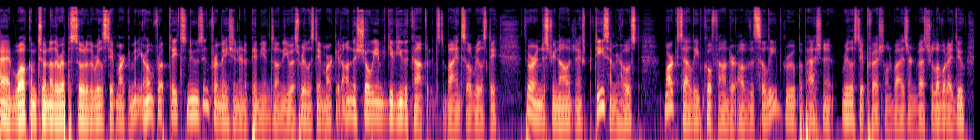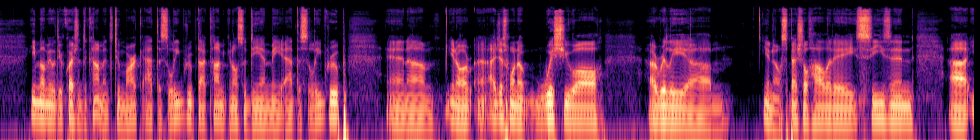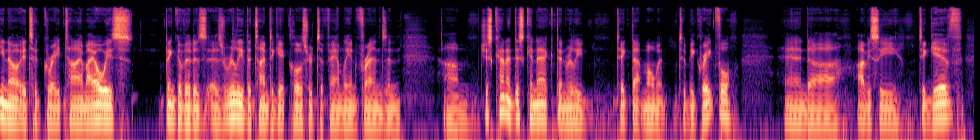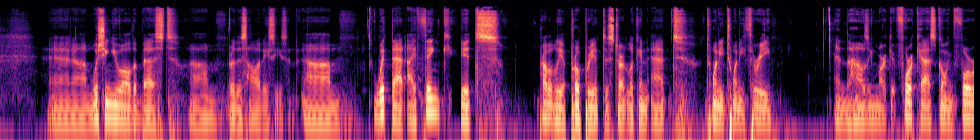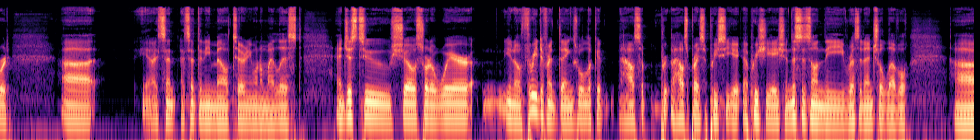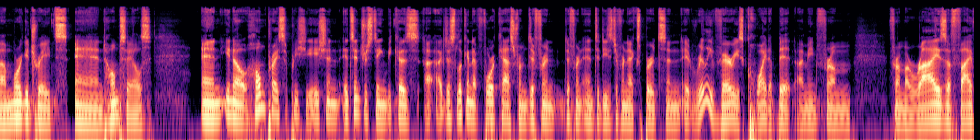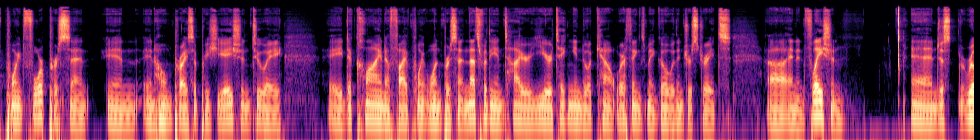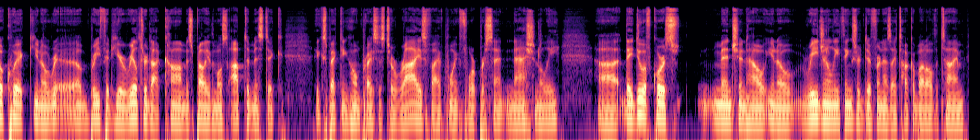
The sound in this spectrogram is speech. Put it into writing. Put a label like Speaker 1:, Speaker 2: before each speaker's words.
Speaker 1: right, welcome to another episode of the Real Estate Market Minute, your home for updates, news, information, and opinions on the U.S. real estate market. On the show, we aim to give you the confidence to buy and sell real estate through our industry knowledge and expertise. I'm your host, Mark Salib, co-founder of the Salib Group, a passionate real estate professional advisor, investor. Love what I do. Email me with your questions and comments to mark at thesalibgroup.com. You can also DM me at the Salib Group. And, um, you know, I just want to wish you all a really, um, you know, special holiday season uh, you know, it's a great time. I always think of it as, as really the time to get closer to family and friends and um, just kind of disconnect and really take that moment to be grateful and uh, obviously to give. And um, wishing you all the best um, for this holiday season. Um, with that, I think it's probably appropriate to start looking at 2023 and the housing market forecast going forward. Uh, you know, I sent I sent an email to anyone on my list, and just to show sort of where you know three different things. We'll look at house house price appreciate, appreciation. This is on the residential level, uh, mortgage rates and home sales. And you know, home price appreciation. It's interesting because I just looking at forecasts from different different entities, different experts, and it really varies quite a bit. I mean, from from a rise of 5.4 percent in in home price appreciation to a a decline of 5.1%. And that's for the entire year, taking into account where things may go with interest rates uh, and inflation. And just real quick, you know, re- brief it here. Realtor.com is probably the most optimistic, expecting home prices to rise 5.4% nationally. Uh, they do, of course, mention how, you know, regionally things are different, as I talk about all the time.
